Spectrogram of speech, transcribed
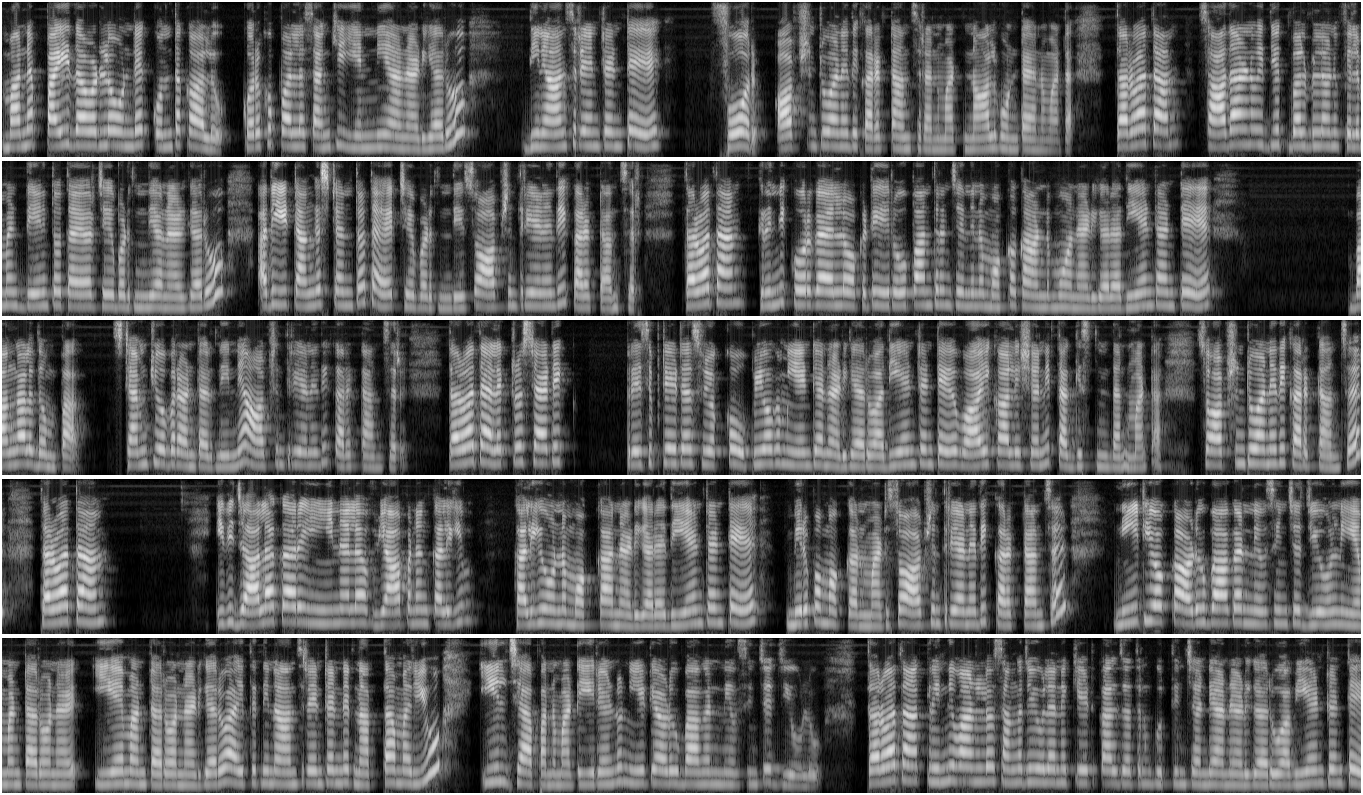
మన పై దవడలో ఉండే కొంతకాలు కొరకు పళ్ళ సంఖ్య ఎన్ని అని అడిగారు. దీని ఆన్సర్ ఏంటంటే ఫోర్ ఆప్షన్ టూ అనేది కరెక్ట్ ఆన్సర్ అనమాట నాలుగు ఉంటాయి అన్నమాట తర్వాత సాధారణ విద్యుత్ బల్బులోని ఫిలమెంట్ దేనితో తయారు చేయబడుతుంది అని అడిగారు. అది టంగస్టన్తో తయారు చేయబడుతుంది. సో ఆప్షన్ త్రీ అనేది కరెక్ట్ ఆన్సర్. తర్వాత క్రింది కూరగాయల్లో ఒకటి రూపాంతరం చెందిన మొక్క కాండము అని అడిగారు. అది ఏంటంటే బంగాళదుంప స్టెమ్ ట్యూబర్ అంటారు దీన్ని. ఆప్షన్ త్రీ అనేది కరెక్ట్ ఆన్సర్. తర్వాత ఎలక్ట్రోస్టాటిక్ ప్రెసిపిటేటర్స్ యొక్క ఉపయోగం ఏంటి అని అడిగారు. అది ఏంటంటే వాయు కాలుష్యాన్ని తగ్గిస్తుంది అనమాట సో ఆప్షన్ టూ అనేది కరెక్ట్ ఆన్సర్. తర్వాత ఇది జాలాకార ఈనెల వ్యాపనం కలిగి కలిగి ఉన్న మొక్క అని అడిగారు. అది ఏంటంటే మిరప మొక్క అనమాట సో ఆప్షన్ త్రీ అనేది కరెక్ట్ ఆన్సర్. నీటి యొక్క అడుగు భాగాన్ని నివసించే జీవుల్ని ఏమంటారు అని ఏమంటారు అని అడిగారు. అయితే దీని ఆన్సర్ ఏంటంటే నత్త మరియు ఈల్ చేప అనమాట ఈ రెండు నీటి అడుగు భాగాన్ని నివసించే జీవులు. తర్వాత క్రింది వానలో సంఘజీవులైన కీటకాల జతను గుర్తించండి అని అడిగారు. అవి ఏంటంటే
